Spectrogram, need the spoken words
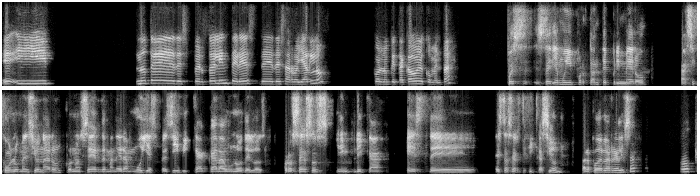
Eh, ¿Y no te despertó el interés de desarrollarlo con lo que te acabo de comentar? Pues sería muy importante primero, así como lo mencionaron, conocer de manera muy específica cada uno de los procesos que implica este, esta certificación para poderla realizar. Ok,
